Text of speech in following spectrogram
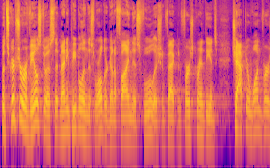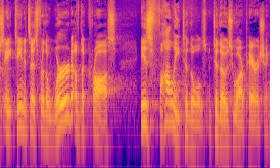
But scripture reveals to us that many people in this world are going to find this foolish. In fact, in 1 Corinthians chapter 1 verse 18 it says for the word of the cross is folly to those to those who are perishing.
